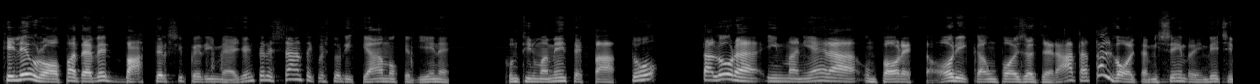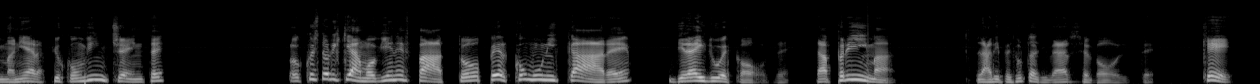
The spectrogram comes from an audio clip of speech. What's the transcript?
che l'Europa deve battersi per il meglio. È interessante questo richiamo che viene continuamente fatto, talora in maniera un po' retorica, un po' esagerata, talvolta mi sembra invece in maniera più convincente. Questo richiamo viene fatto per comunicare, direi, due cose. La prima, l'ha ripetuta diverse volte, che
